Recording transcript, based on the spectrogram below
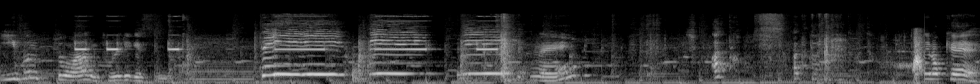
2분 동안 돌리겠습니다! 네. 아, 아, 아, 이렇게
